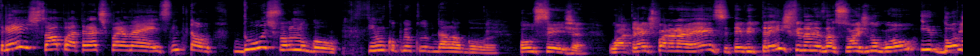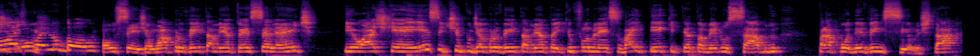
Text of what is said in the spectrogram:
3 só pro Atlético Paranaense. Então, duas foram no gol, 5 pro Clube da Lagoa. Ou seja, o Atlético Paranaense teve três finalizações no gol e dois, Dois gols. foi no gol. Ou seja, um aproveitamento excelente. E eu acho que é esse tipo de aproveitamento aí que o Fluminense vai ter que ter também no sábado para poder vencê-los, tá?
